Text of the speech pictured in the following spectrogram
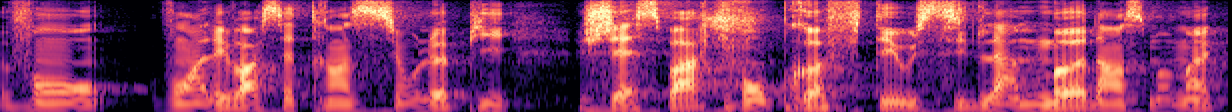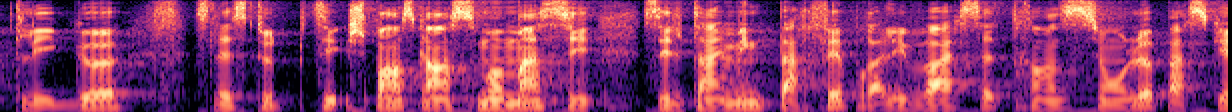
vont, vont aller vers cette transition-là. Puis j'espère qu'ils vont profiter aussi de la mode en ce moment, que les gars se laissent tout. Je pense qu'en ce moment, c'est le timing parfait pour aller vers cette transition-là parce que,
